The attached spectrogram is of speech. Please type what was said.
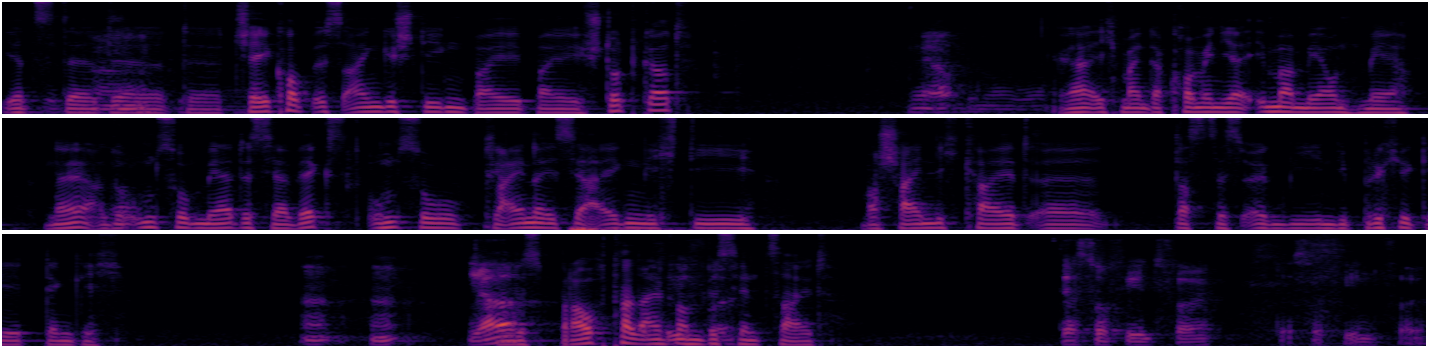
Jetzt der, der, der Jacob ist eingestiegen bei, bei Stuttgart. Ja, genau. Ja. Ja, ich meine, da kommen ja immer mehr und mehr. Ne? Also umso mehr das ja wächst, umso kleiner ist ja eigentlich die Wahrscheinlichkeit, äh, dass das irgendwie in die Brüche geht, denke ich. Ja, Und es braucht halt einfach ein bisschen Zeit. das auf jeden Fall. Das auf jeden Fall.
